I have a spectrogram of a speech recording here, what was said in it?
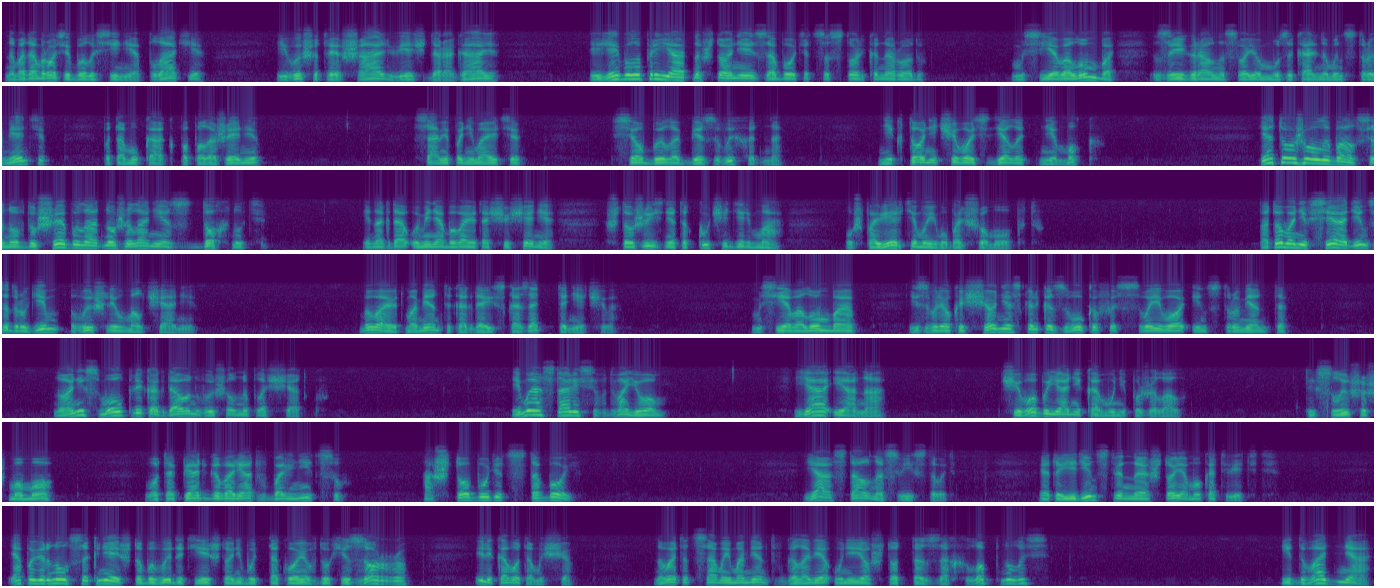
На мадам Розе было синее платье, и вышитая шаль — вещь дорогая, и ей было приятно, что о ней заботится столько народу. Мсье Валумба заиграл на своем музыкальном инструменте, потому как по положению, сами понимаете, все было безвыходно. Никто ничего сделать не мог. Я тоже улыбался, но в душе было одно желание сдохнуть. Иногда у меня бывает ощущение, что жизнь — это куча дерьма. Уж поверьте моему большому опыту. Потом они все один за другим вышли в молчание. Бывают моменты, когда и сказать-то нечего. Мсье Валумба извлек еще несколько звуков из своего инструмента, но они смолкли, когда он вышел на площадку и мы остались вдвоем, я и она, чего бы я никому не пожелал. Ты слышишь, Момо, вот опять говорят в больницу, а что будет с тобой? Я стал насвистывать. Это единственное, что я мог ответить. Я повернулся к ней, чтобы выдать ей что-нибудь такое в духе Зорро или кого там еще. Но в этот самый момент в голове у нее что-то захлопнулось, и два дня,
